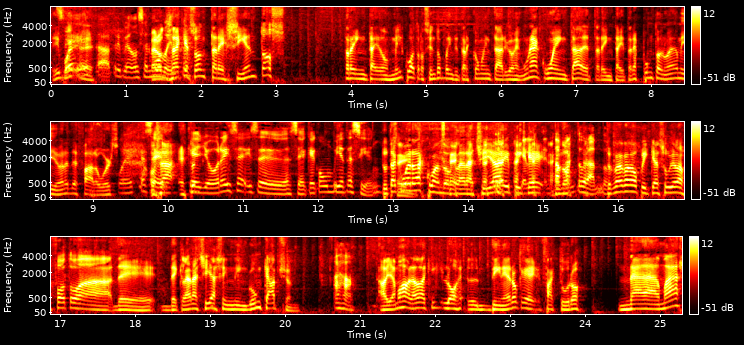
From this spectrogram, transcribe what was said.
y pues, sí, está tripeándose el pero tú momento. sabes que son 332.423 comentarios en una cuenta de 33.9 millones de followers. Pues que, o se, sea, esto- que llore y se, y se seque con un billete 100. ¿Tú te Sí. acuerdas cuando Clara Chía y Que Piqué... está cuando- facturando. ¿Tú te acuerdas cuando Piqué subió la foto a- de, de Clara Chía sin ningún caption? Ajá. Habíamos hablado aquí los, el dinero que facturó. Nada más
